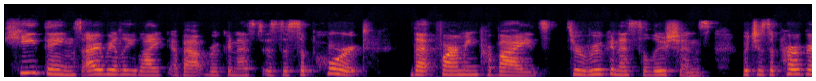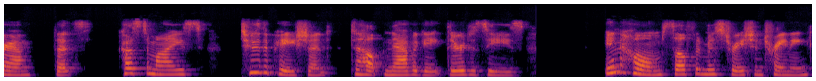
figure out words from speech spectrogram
key things I really like about Ruconest is the support that Pharming provides through Ruconest Solutions, which is a program that's customized to the patient to help navigate their disease in home self administration training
